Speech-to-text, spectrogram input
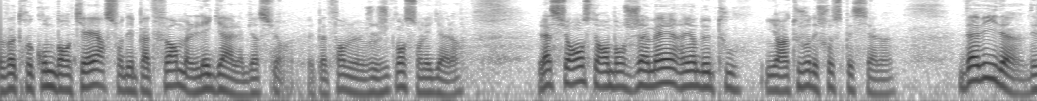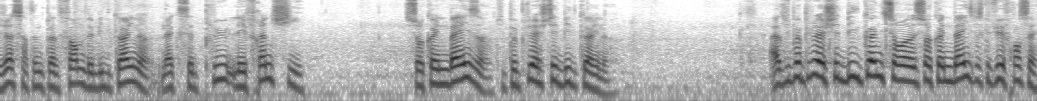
votre compte bancaire sur des plateformes légales, bien sûr. Les plateformes, logiquement, sont légales. Hein. L'assurance ne rembourse jamais rien de tout. Il y aura toujours des choses spéciales. David, déjà certaines plateformes de Bitcoin n'acceptent plus les Frenchies. Sur Coinbase, tu ne peux plus acheter de Bitcoin. Ah, tu ne peux plus acheter de Bitcoin sur, euh, sur Coinbase parce que tu es français.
